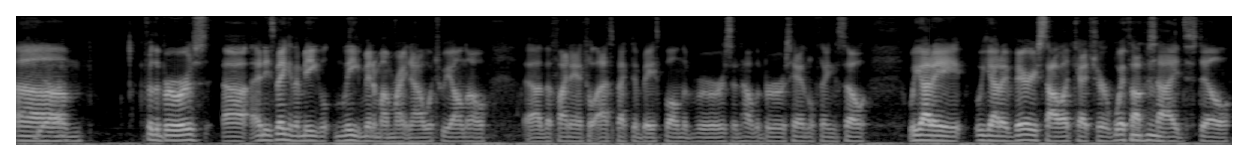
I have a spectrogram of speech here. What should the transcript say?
Um, For the Brewers, uh, and he's making the league, league minimum right now, which we all know uh, the financial aspect of baseball and the Brewers and how the Brewers handle things. So we got a we got a very solid catcher with Mm-hmm. upside still,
